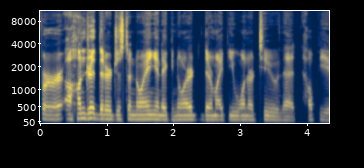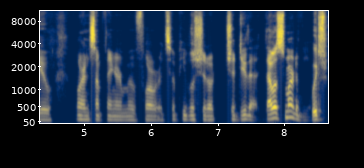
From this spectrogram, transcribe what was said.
for a hundred that are just annoying and ignored there might be one or two that help you learn something or move forward so people should should do that that was smart of you Which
